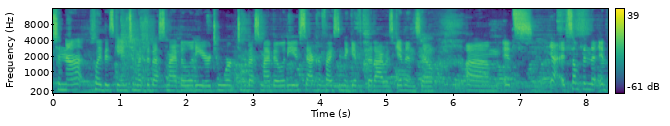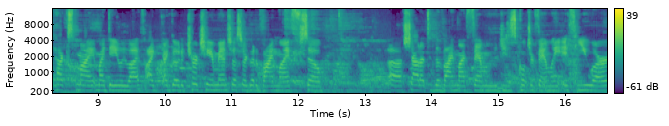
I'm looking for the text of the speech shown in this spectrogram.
to not play this game to the best of my ability or to work to the best of my ability is sacrificing the gift that I was given. So um, it's yeah, it's something that impacts my my daily life. I, I, go to church here in Manchester. I go to Vine Life. So uh, shout out to the Vine Life family, the Jesus Culture family. If you are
